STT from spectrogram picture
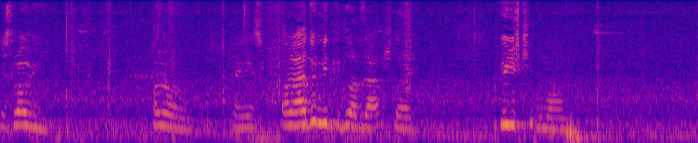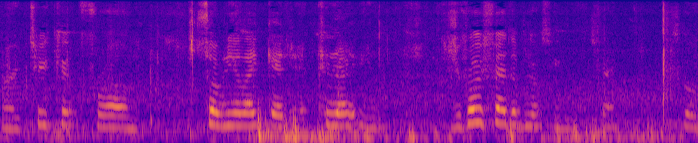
Just Robbie. Oh no. I guess. Oh, I don't need the gloves actually. You just keep them on. Alright, take it from somebody like get it. Cause, uh, you, cause you're probably fed up not seeing it. It's fine. Let's go.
